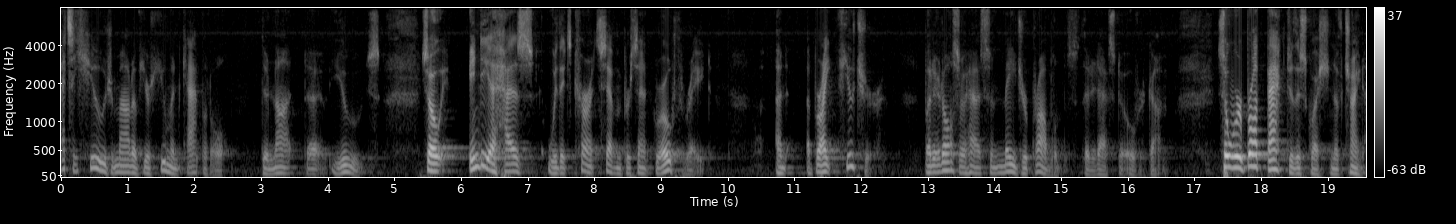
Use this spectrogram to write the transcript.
That's a huge amount of your human capital to not uh, use. So, India has, with its current 7% growth rate, an a bright future, but it also has some major problems that it has to overcome. So we're brought back to this question of China,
